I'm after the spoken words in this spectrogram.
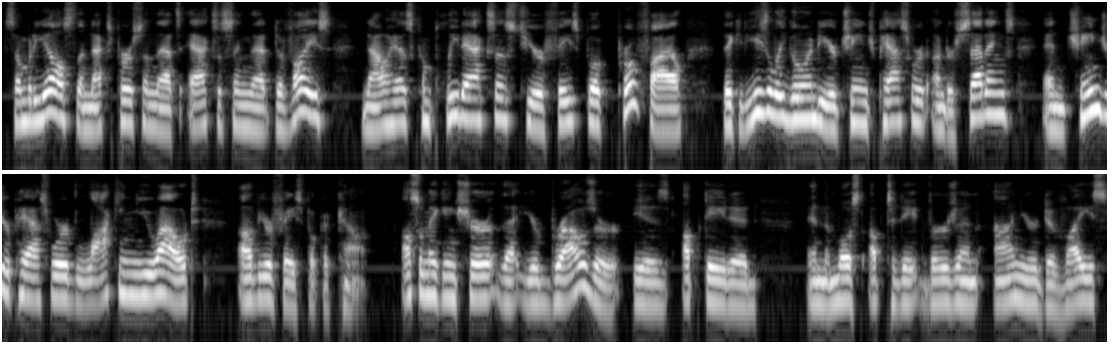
somebody else, the next person that's accessing that device, now has complete access to your Facebook profile they could easily go into your change password under settings and change your password, locking you out of your Facebook account. Also, making sure that your browser is updated and the most up to date version on your device.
